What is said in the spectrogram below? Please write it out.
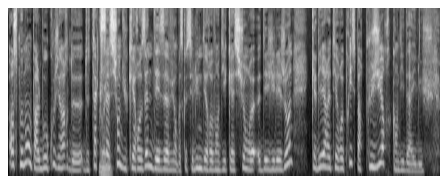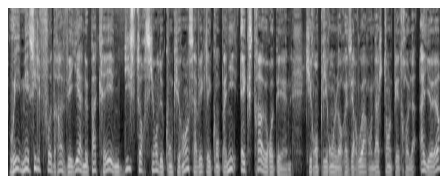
En ce moment, on parle beaucoup, Gérard, de, de taxation oui. du kérosène des avions, parce que c'est l'une des revendications euh, des Gilets jaunes, qui a d'ailleurs été reprise par plusieurs candidats élus. Oui, mais il faudra veiller à ne pas créer une distorsion de concurrence avec les compagnies extra-européennes, qui rempliront leurs réservoirs en achetant le pétrole ailleurs.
